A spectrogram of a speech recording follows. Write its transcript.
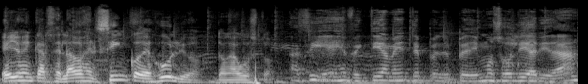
ellos encarcelados el 5 de julio, don Augusto. Así es, efectivamente pedimos solidaridad,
